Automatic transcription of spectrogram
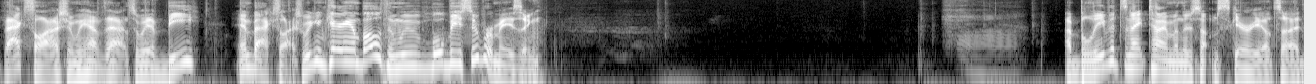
backslash and we have that. So we have B and backslash. We can carry them both and we will be super amazing. I believe it's nighttime and there's something scary outside.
